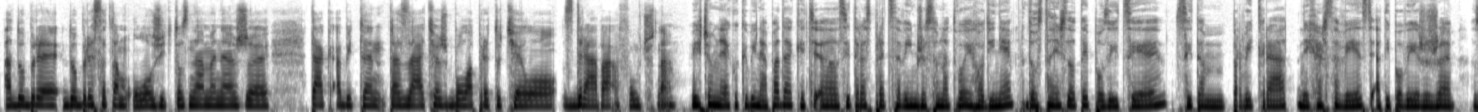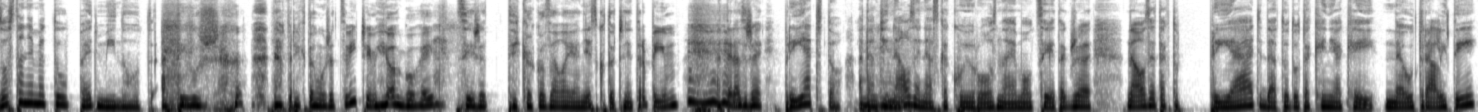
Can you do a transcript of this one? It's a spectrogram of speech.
a dobre, dobre sa tam uložiť. To znamená, že tak, aby ten, tá záťaž bola pre to telo zdravá a funkčná. Vieš, čo mne ako keby napadá, keď uh, si teraz predstavím, že som na tvojej hodine, dostaneš sa do tej pozície, si tam prvýkrát, necháš sa viesť a ty povieš, že zostaneme tu 5 minút a ty už napriek tomu, že cvičím jogu, hej, si, že ty kokos, ale ja neskutočne trpím. A teraz, že prijať to. A tam ti mhm. naozaj naskakujú rôzne emócie, takže naozaj takto prijať, dá to do takej nejakej neutrality.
